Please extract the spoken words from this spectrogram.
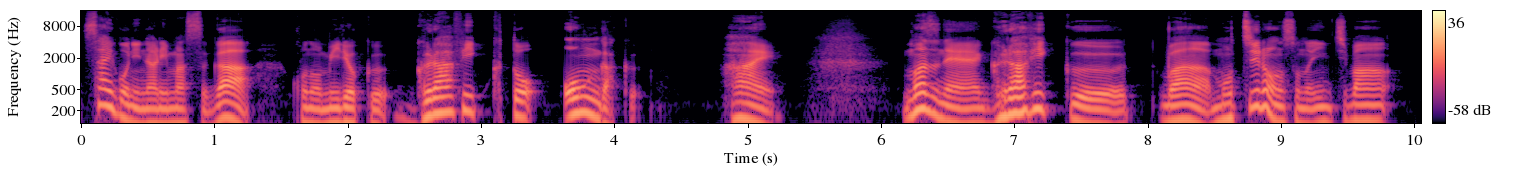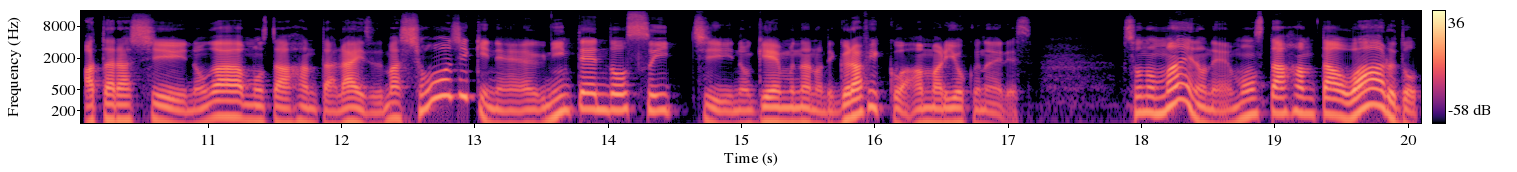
最後になりますが、この魅力、グラフィックと音楽。はい。まずね、グラフィックはもちろんその一番新しいのがモンスターハンターライズ。まあ正直ね、任天堂スイッチのゲームなのでグラフィックはあんまり良くないです。その前のね、モンスターハンターワールドっ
